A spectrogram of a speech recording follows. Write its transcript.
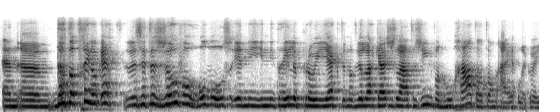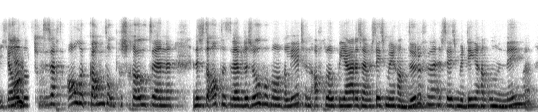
En ehm, dat, dat ging ook echt. Er zitten zoveel hobbels in, die, in dit hele project. En dat willen we eigenlijk juist eens laten zien van hoe gaat dat dan eigenlijk? Weet je wel? Ja. Dat, het is echt alle kanten opgeschoten. En, en er zitten altijd, we hebben er zoveel van geleerd. En de afgelopen jaren zijn we steeds meer gaan durven en steeds meer dingen gaan ondernemen.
